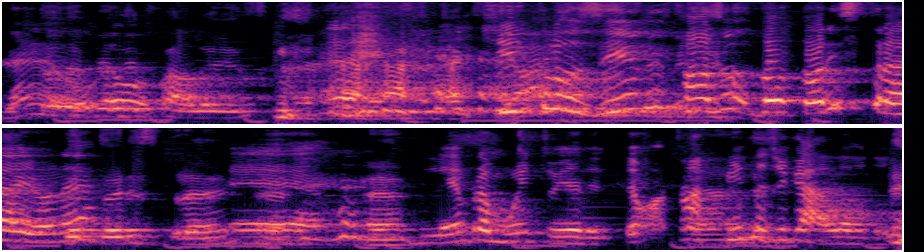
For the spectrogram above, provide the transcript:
né? Eu, eu, falo isso. É, que inclusive faz o Doutor Estranho, né? Doutor Estranho. É, é. Me lembra muito ele. Tem uma, uma pinta de galã, doutor.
